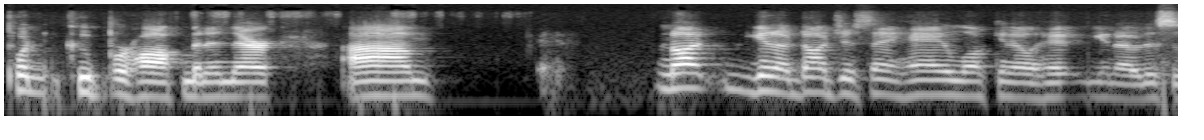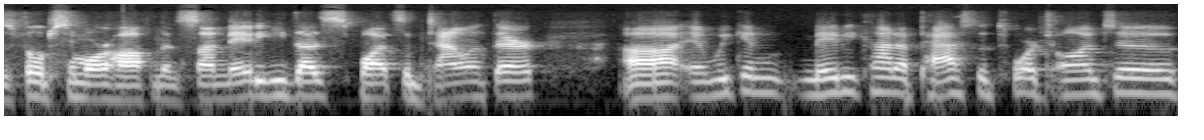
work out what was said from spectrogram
putting Cooper Hoffman in there, um, not you know not just saying hey look you know hey, you know this is Philip Seymour Hoffman's son. Maybe he does spot some talent there, uh, and we can maybe kind of pass the torch on to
